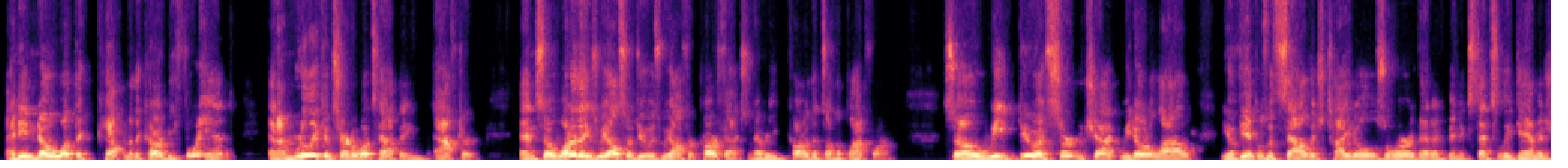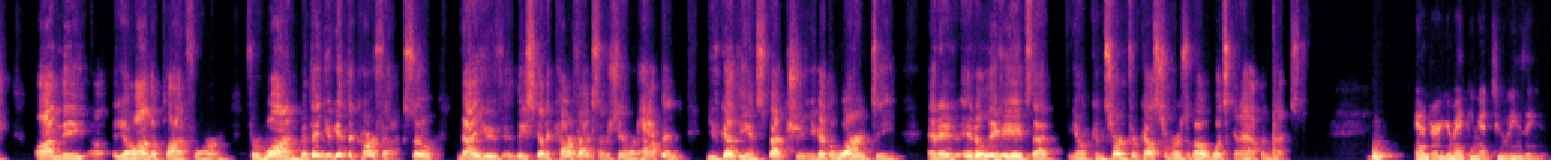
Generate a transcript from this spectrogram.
I didn't know what the, happened to the car beforehand, and I'm really concerned with what's happening after. And so one of the things we also do is we offer Carfax in every car that's on the platform. So we do a certain check. We don't allow you know vehicles with salvage titles or that have been extensively damaged on the you know on the platform for one. But then you get the Carfax. So now you've at least got a Carfax, understand what happened. You've got the inspection, you got the warranty, and it, it alleviates that you know concern for customers about what's going to happen next. Andrew, you're making it too easy.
